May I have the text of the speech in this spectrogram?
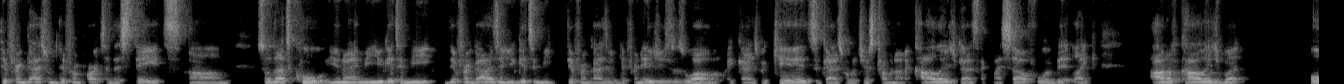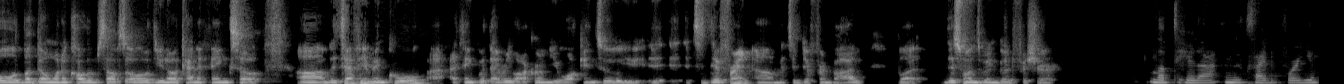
different guys from different parts of the states. Um, so that's cool. You know what I mean? You get to meet different guys, and you get to meet different guys of different ages as well. Like guys with kids, guys who are just coming out of college, guys like myself who are a bit like out of college but old but don't want to call themselves old, you know, kind of thing. So um, it's definitely been cool. I think with every locker room you walk into, you, it, it's different. Um, it's a different vibe, but this one's been good for sure. Love to hear that. I'm excited for you.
